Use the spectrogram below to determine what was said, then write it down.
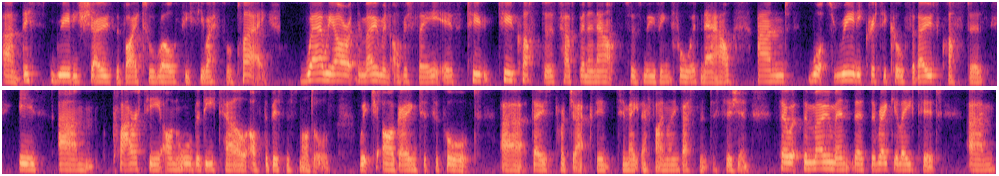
Um, this really shows the vital role CCUS will play where we are at the moment, obviously, is two two clusters have been announced as moving forward now, and what's really critical for those clusters is um, clarity on all the detail of the business models, which are going to support uh, those projects in, to make their final investment decision. So at the moment, there's the regulated um,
